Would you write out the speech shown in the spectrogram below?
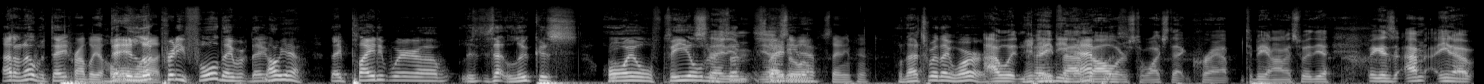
I don't know, but they Probably a they- whole it looked pretty full. They were they. Oh, yeah. They played it where uh, is is that Lucas Oil Field Stadium, or something? yeah. Stadium, Yeah. Stadium, yeah. Well, that's where they were. I wouldn't in pay five Indianapolis. dollars to watch that crap. To be honest with you, because I'm, you know,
